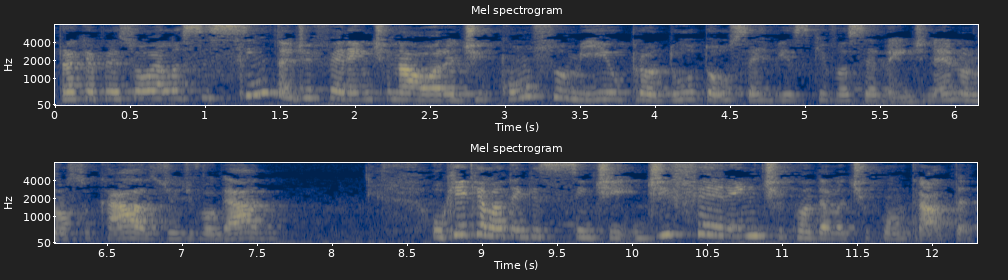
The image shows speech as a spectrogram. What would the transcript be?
para que a pessoa ela se sinta diferente na hora de consumir o produto ou o serviço que você vende, né? No nosso caso, de advogado, o que, que ela tem que se sentir diferente quando ela te contrata?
